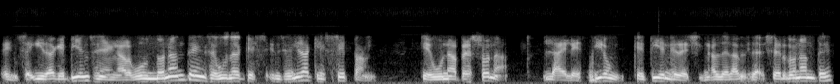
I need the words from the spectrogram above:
enseguida que piensen en algún donante enseguida que enseguida que sepan que una persona la elección que tiene de final de la vida es ser donante,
